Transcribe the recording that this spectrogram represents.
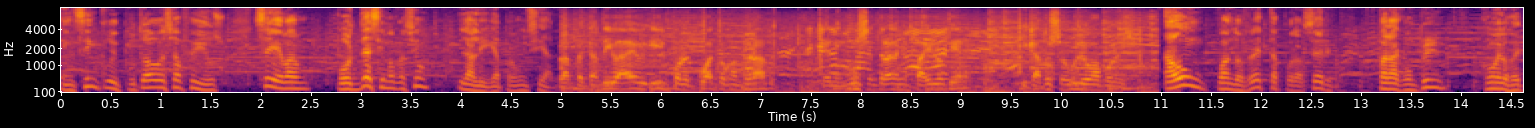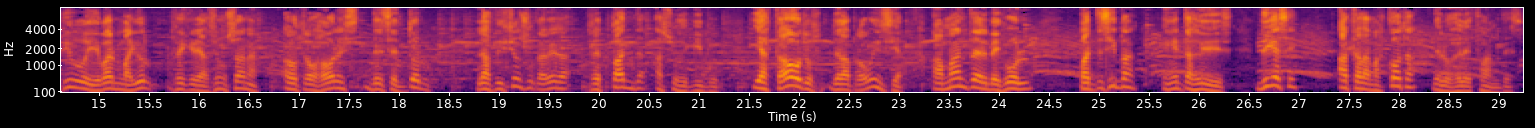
en cinco disputados desafíos se llevaron por décima ocasión la Liga Provincial. La expectativa es ir por el cuarto campeonato, que ningún central en el país lo tiene, y 14 de julio va por eso. Aún cuando resta por hacer para cumplir con el objetivo de llevar mayor recreación sana a los trabajadores del sector, la afición azucarera respalda a sus equipos y hasta otros de la provincia, amantes del béisbol, participan en estas lides. Dígase hasta la mascota de los elefantes.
